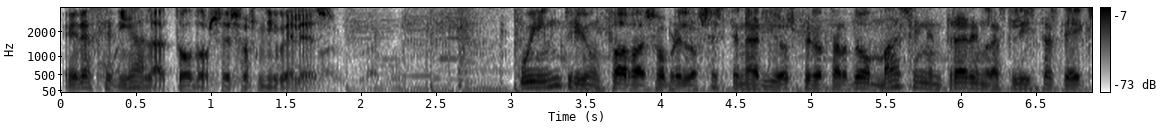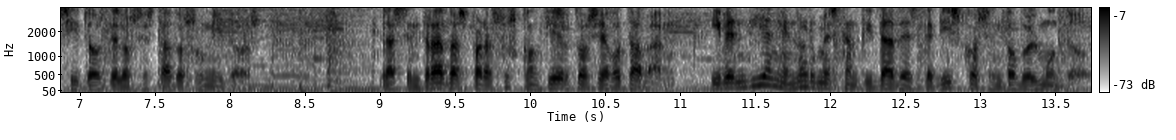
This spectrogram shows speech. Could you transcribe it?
Era genial a todos esos niveles. Queen triunfaba sobre los escenarios, pero tardó más en entrar en las listas de éxitos de los Estados Unidos. Las entradas para sus conciertos se agotaban y vendían enormes cantidades de discos en todo el mundo.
